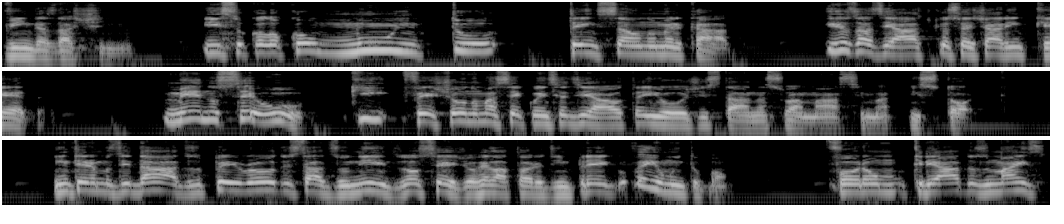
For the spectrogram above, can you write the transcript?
vindas da China. Isso colocou muito tensão no mercado. E os asiáticos fecharam em queda. Menos Seul, que fechou numa sequência de alta e hoje está na sua máxima histórica. Em termos de dados, o payroll dos Estados Unidos, ou seja, o relatório de emprego, veio muito bom foram criados mais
